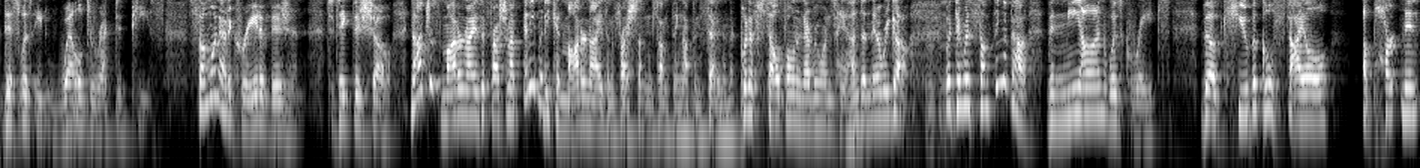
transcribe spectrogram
this was a well directed piece. Someone had a creative vision to take this show, not just modernize it, freshen up. Anybody can modernize and freshen something up and set it in there. Put a cell phone in everyone's hand, and there we go. Mm-hmm. But there was something about the neon was great, the cubicle style apartment.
